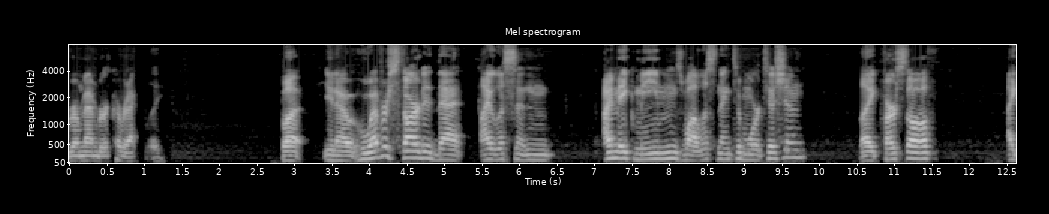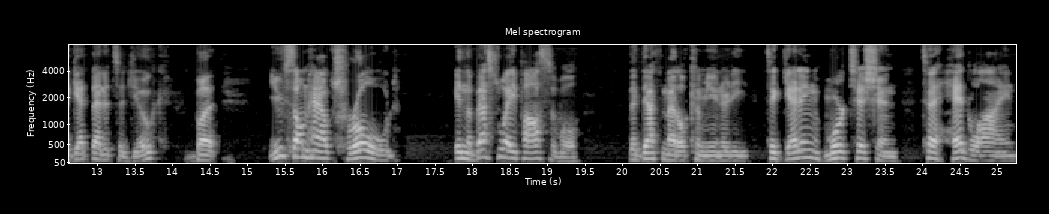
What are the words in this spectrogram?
remember correctly but you know whoever started that i listen i make memes while listening to mortician like first off i get that it's a joke but you somehow trolled in the best way possible the death metal community to getting mortician to headline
